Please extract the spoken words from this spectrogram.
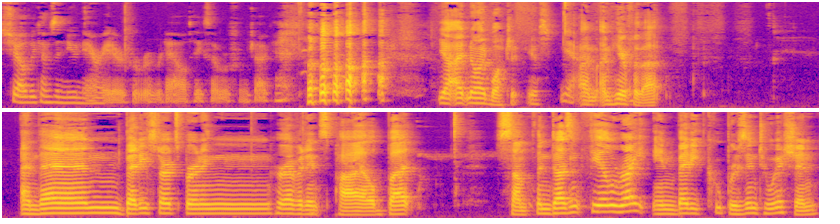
Cheryl becomes a new narrator for Riverdale. Takes over from Jughead. yeah, I know. I'd watch it. Yes, Yeah, I'm. I'm here for that. And then Betty starts burning her evidence pile, but something doesn't feel right in Betty Cooper's intuition,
